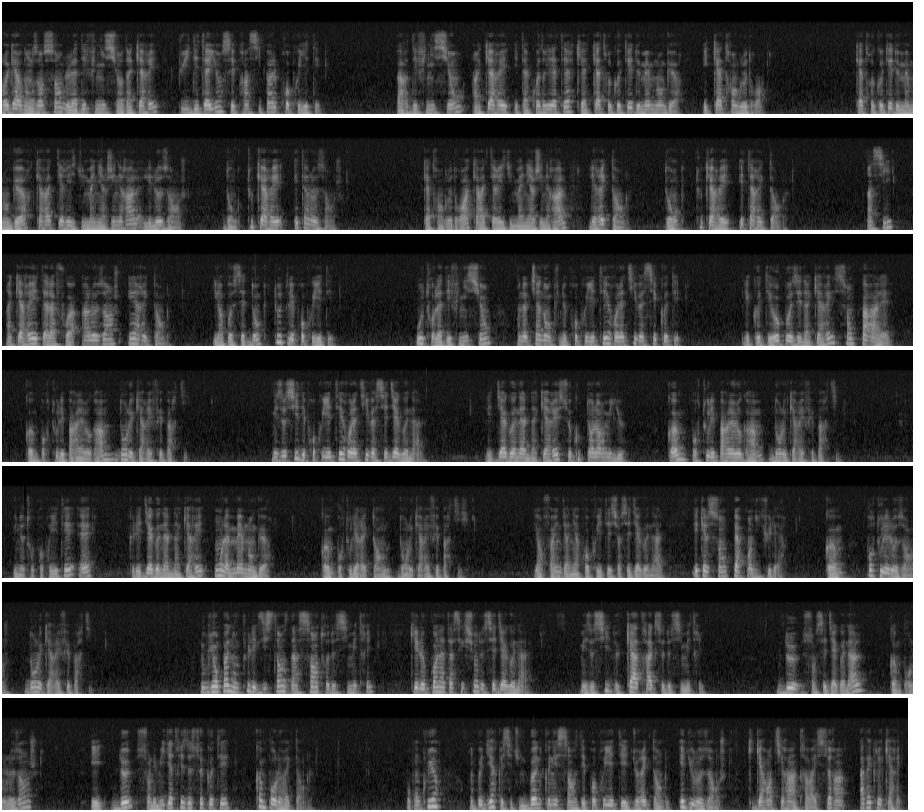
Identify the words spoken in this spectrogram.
Regardons ensemble la définition d'un carré, puis détaillons ses principales propriétés. Par définition, un carré est un quadrilatère qui a quatre côtés de même longueur et quatre angles droits. Quatre côtés de même longueur caractérisent d'une manière générale les losanges, donc tout carré est un losange. Quatre angles droits caractérisent d'une manière générale les rectangles, donc tout carré est un rectangle. Ainsi, un carré est à la fois un losange et un rectangle. Il en possède donc toutes les propriétés. Outre la définition, on obtient donc une propriété relative à ses côtés. Les côtés opposés d'un carré sont parallèles, comme pour tous les parallélogrammes dont le carré fait partie. Mais aussi des propriétés relatives à ses diagonales. Les diagonales d'un carré se coupent dans leur milieu, comme pour tous les parallélogrammes dont le carré fait partie. Une autre propriété est que les diagonales d'un carré ont la même longueur, comme pour tous les rectangles dont le carré fait partie. Et enfin, une dernière propriété sur ces diagonales et qu'elles sont perpendiculaires, comme pour tous les losanges dont le carré fait partie. N'oublions pas non plus l'existence d'un centre de symétrie qui est le point d'intersection de ces diagonales, mais aussi de quatre axes de symétrie. Deux sont ces diagonales, comme pour le losange, et deux sont les médiatrices de ce côté, comme pour le rectangle. Pour conclure, on peut dire que c'est une bonne connaissance des propriétés du rectangle et du losange qui garantira un travail serein avec le carré.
